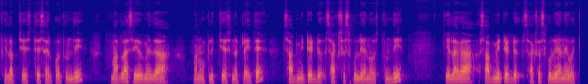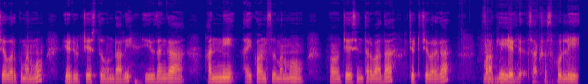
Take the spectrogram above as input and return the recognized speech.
ఫిలప్ చేస్తే సరిపోతుంది. మరలా సేవ్ మీద మనం క్లిక్ చేసినట్లయితే సబ్మిటెడ్ సక్సెస్ఫుల్లీ అని వస్తుంది. ఇలాగా సబ్మిటెడ్ సక్సెస్ఫుల్లీ అని వచ్చే వరకు మనము ఎడిట్ చేస్తూ ఉండాలి. ఈ విధంగా అన్ని ఐకాన్స్ మనము చేసిన తర్వాత చిట్ట చివరిగా సబ్మిటెడ్ సక్సెస్ఫుల్లీ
